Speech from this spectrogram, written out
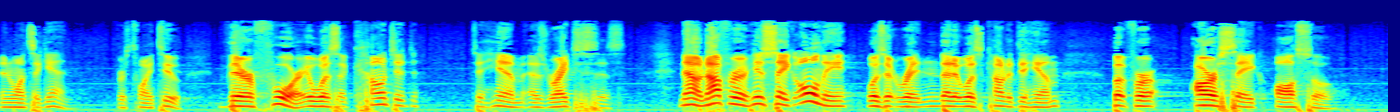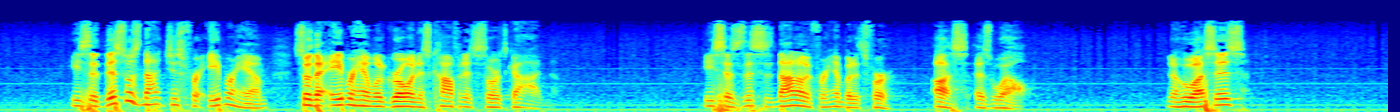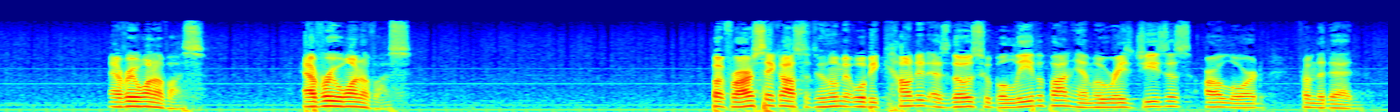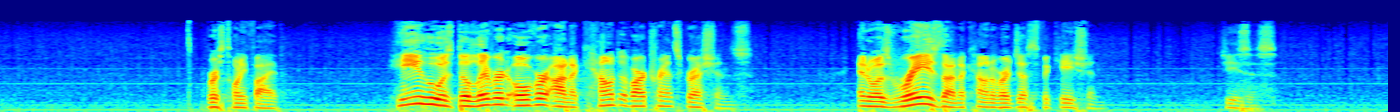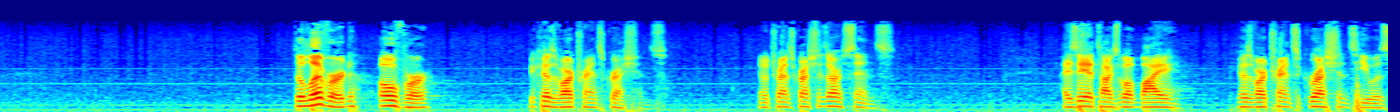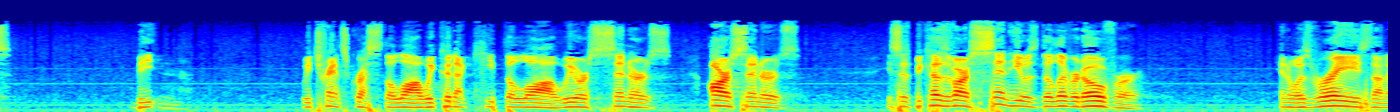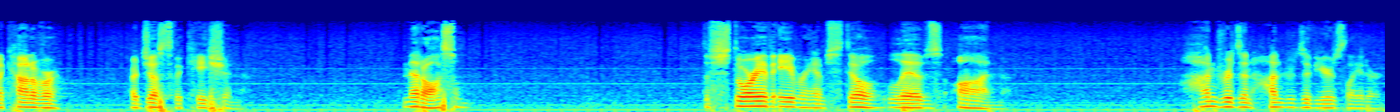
And once again, verse 22 Therefore, it was accounted to him as righteousness. Now, not for his sake only was it written that it was counted to him, but for our sake also. He said this was not just for Abraham, so that Abraham would grow in his confidence towards God. He says this is not only for him, but it's for us as well. You know who us is? Every one of us. Every one of us but for our sake also, to whom it will be counted as those who believe upon him who raised Jesus our Lord from the dead. Verse 25 He who was delivered over on account of our transgressions and was raised on account of our justification. Jesus. Delivered over because of our transgressions. You know, transgressions are sins. Isaiah talks about by because of our transgressions he was beaten. We transgressed the law. We could not keep the law. We were sinners, are sinners. He says, because of our sin, he was delivered over and was raised on account of our, our justification. Isn't that awesome? The story of Abraham still lives on hundreds and hundreds of years later,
